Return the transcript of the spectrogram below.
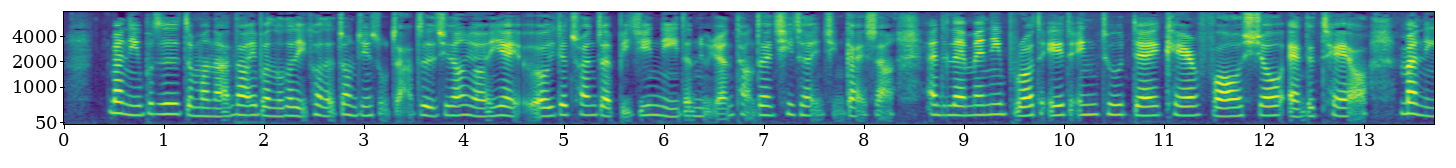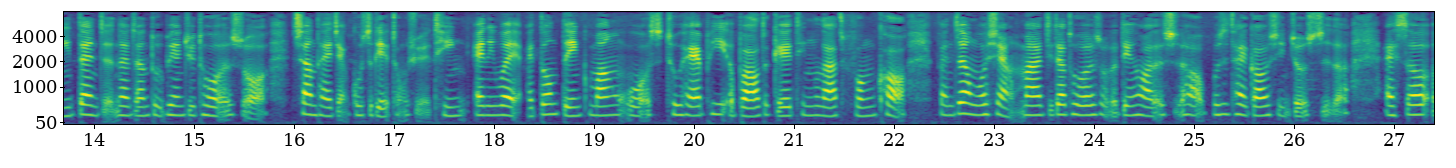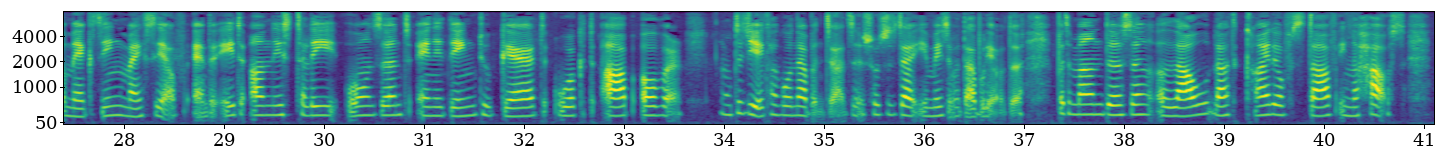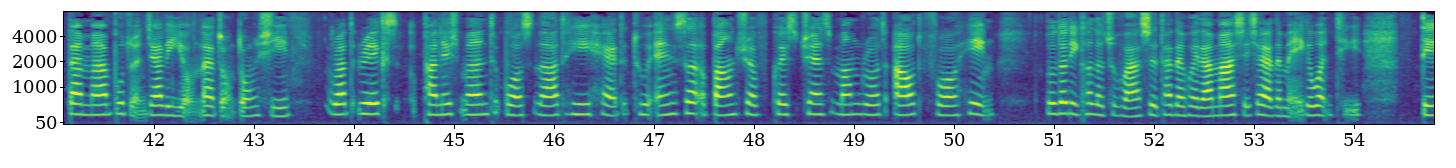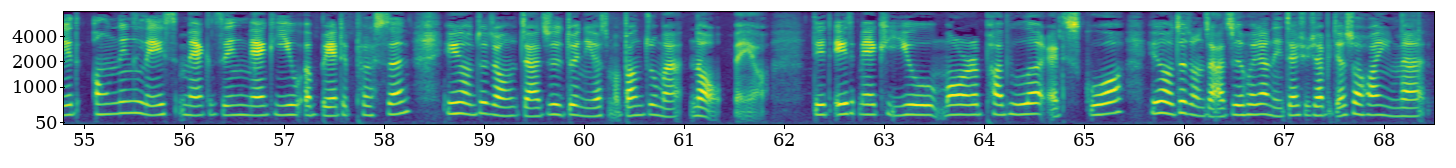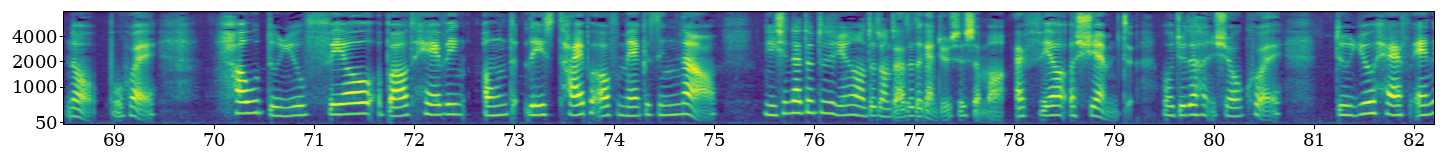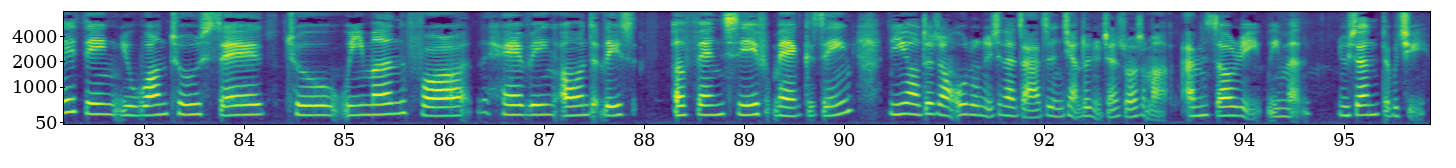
曼尼不知怎么拿到一本罗德里克的重金属杂志，其中有一页有一个穿着比基尼的女人躺在汽车引擎盖上。And then Manny brought it into daycare for show and tell。曼尼带着那张图片去托儿所上台讲故事给同学听。Anyway, I don't think Mom was too happy about getting that phone call。反正我想妈接到托儿所的电话的时候不是太高兴就是了。I saw a magazine myself, and it honestly was wasn't anything to get worked up over。我自己也看过那本杂志，说实在也没什么大不了的。But mom doesn't allow that kind of stuff in the house。但妈不准家里有那种东西。Rodrick's punishment was that he had to answer a bunch of questions mom wrote out for him。罗德里克的处罚是他得回答妈写下来的每一个问题。Did owning this magazine make you a better person？拥有这种杂志对你有什么帮助吗？No，没有。Did it make you more popular at school？拥有这种杂志会让你在学校比较受欢迎吗？No，不会。How do you feel about having owned this type of magazine now？你现在对自己拥有这种杂志的感觉是什么？I feel ashamed。我觉得很羞愧。 Do you have anything you want to say to women for having owned this offensive magazine？你有这种侮辱女生的杂志，你想对女生说什么？I'm sorry, women。女生，对不起。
